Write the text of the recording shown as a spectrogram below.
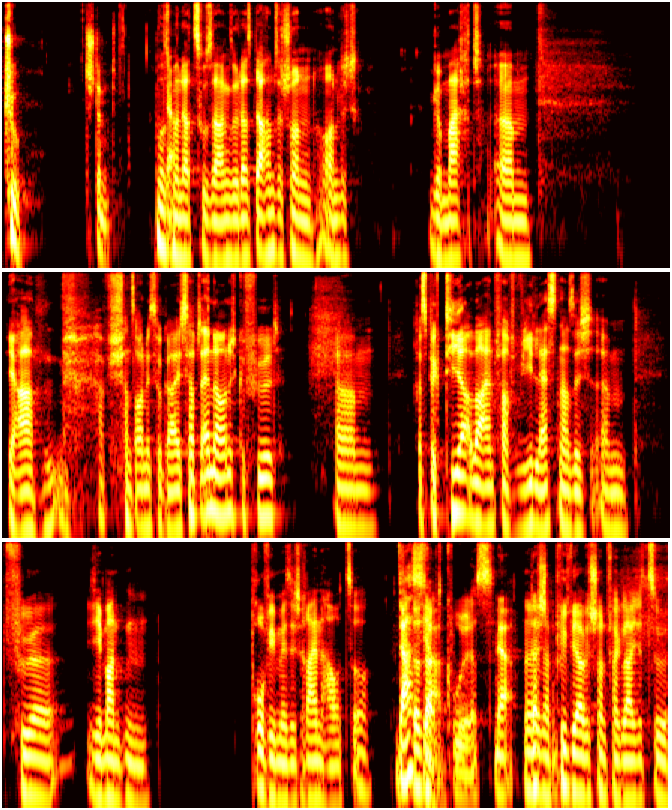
True. Stimmt. Muss Ja. man dazu sagen. So, dass, da haben sie schon ordentlich gemacht. Ähm, ja, ich fand's auch nicht so geil. Ich hab's Ende auch nicht gefühlt. Ähm, respektiere aber einfach, wie Lesnar sich ähm, für jemanden profimäßig reinhaut. So. Das Das ist ja. halt cool. Das, Ja, ne, das in der. Preview habe ich schon Vergleiche zu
